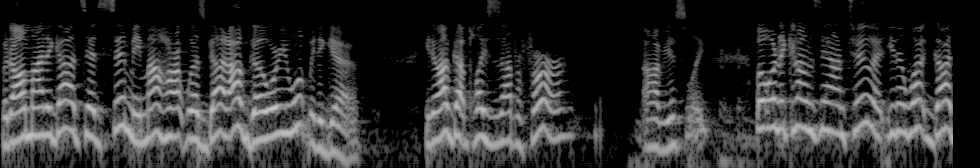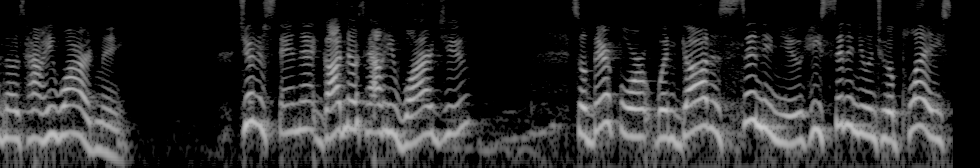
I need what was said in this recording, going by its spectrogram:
But Almighty God said, Send me. My heart was, God, I'll go where you want me to go. You know, I've got places I prefer, obviously. But when it comes down to it, you know what? God knows how He wired me. Do you understand that? God knows how He wired you. So, therefore, when God is sending you, He's sending you into a place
